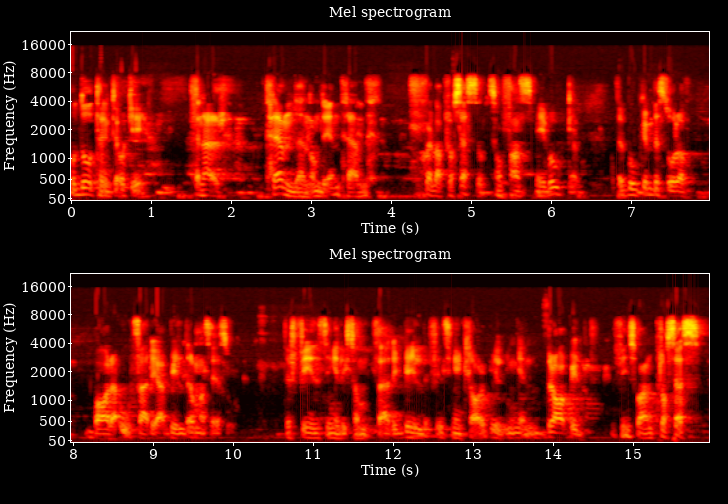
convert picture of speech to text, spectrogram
Och då tänkte jag, okej, okay, den här trenden, om det är en trend, själva processen som fanns med i boken. För boken består av bara ofärdiga bilder om man säger så. Det finns ingen liksom färdig bild, det finns ingen klar bild, ingen bra bild. Det finns bara en process.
